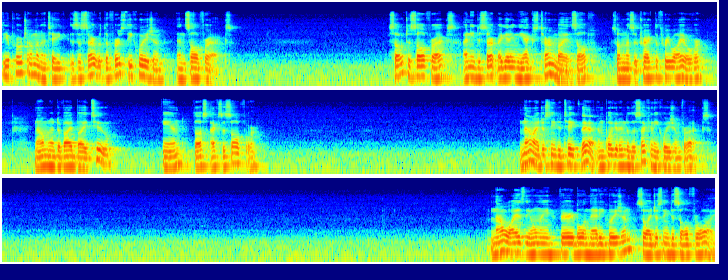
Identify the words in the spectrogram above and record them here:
The approach I'm going to take is to start with the first equation and solve for x. So to solve for x, I need to start by getting the x term by itself. So I'm going to subtract the 3y over. Now I'm going to divide by 2, and thus x is solved for. Now I just need to take that and plug it into the second equation for x. Now y is the only variable in that equation, so I just need to solve for y.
